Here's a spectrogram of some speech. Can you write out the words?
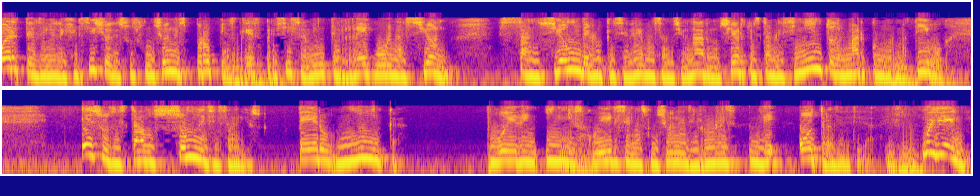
fuertes en el ejercicio de sus funciones propias, que es precisamente regulación, sanción de lo que se debe sancionar, ¿no es cierto?, establecimiento del marco normativo. Esos estados son necesarios, pero nunca pueden inmiscuirse en las funciones y roles de otras entidades. Muy bien,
